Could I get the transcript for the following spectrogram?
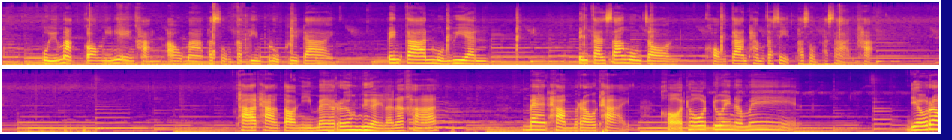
ำปุ๋ยหมักกองนี้นี่เองค่ะ เอามาผสมกับดินปลูกพืชได้ เป็นการหมุนเวียน เป็นการสร้างวงจร ของการทำเกษตรผสมผสานค่ะท่าทางตอนนี้แม่เริ่มเหนื่อยแล้วนะคะ แม่ทำเราถ่าย ขอโทษด้วยนะแม่ เดี๋ยวเรา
